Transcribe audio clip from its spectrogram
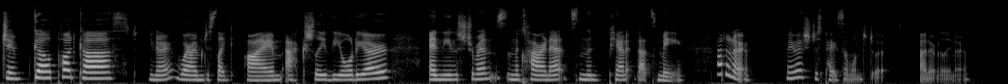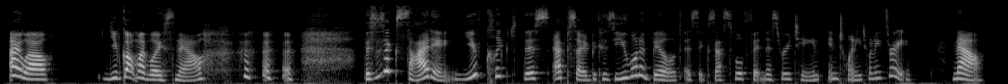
gym girl podcast, you know, where I'm just like, I'm actually the audio and the instruments and the clarinets and the piano. That's me. I don't know. Maybe I should just pay someone to do it. I don't really know. Oh well, you've got my voice now. This is exciting. You've clicked this episode because you want to build a successful fitness routine in 2023. Now,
